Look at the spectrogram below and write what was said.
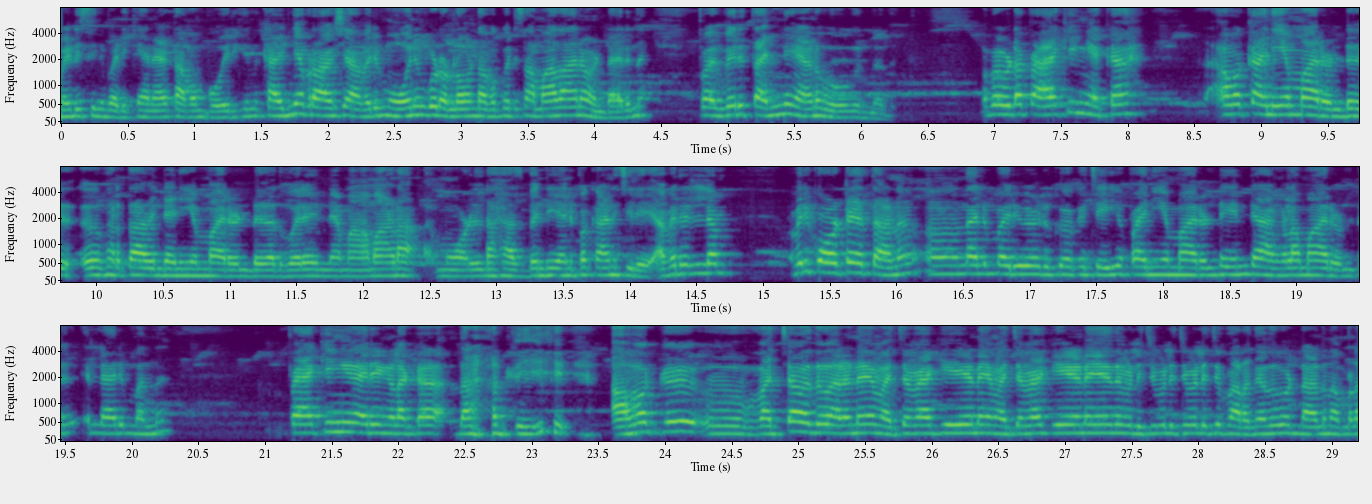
മെഡിസിൻ പഠിക്കാനായിട്ട് അവൻ പോയിരിക്കുന്നു. കഴിഞ്ഞ പ്രാവശ്യം അവർ മോനും കൂടെ ഉള്ളതുകൊണ്ട് അവൾക്കൊരു സമാധാനം ഉണ്ടായിരുന്നു. ഇപ്പോൾ ഇവർ തന്നെയാണ് പോകുന്നത്. അപ്പോൾ ഇവിടെ പാക്കിംഗ് ഒക്കെ അവൾക്ക് അനിയന്മാരുണ്ട് ഭർത്താവിന്റെ അനിയന്മാരുണ്ട് അതുപോലെ തന്നെ മാമാടെ മോളുടെ ഹസ്ബൻഡ് ഞാനിപ്പോൾ കാണിച്ചില്ലേ. അവരെല്ലാം അവർ കോട്ടയത്താണ്. എന്നാലും വരുവോ എടുക്കുകയൊക്കെ ചെയ്യും. അപ്പം അനിയന്മാരുണ്ട് എന്റെ ആങ്ങളമാരുണ്ട്. എല്ലാവരും വന്ന് പാക്കിങ് കാര്യങ്ങളൊക്കെ നടത്തി. അവക്ക് മച്ച അത് വരണേ മച്ച പാക്ക് ചെയ്യണേ മച്ച പാക്ക് ചെയ്യണേ എന്ന് വിളിച്ച് വിളിച്ച് വിളിച്ച് പറഞ്ഞതുകൊണ്ടാണ് നമ്മൾ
